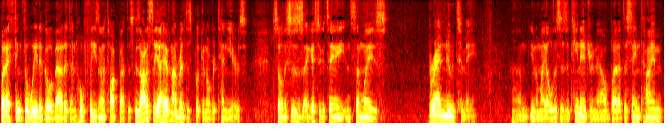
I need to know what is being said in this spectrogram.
But I think the way to go about it, and hopefully he's going to talk about this, because honestly, I have not read this book in over 10 years. So this is, I guess you could say, in some ways, brand new to me. Um, you know, my oldest is a teenager now, but at the same time,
